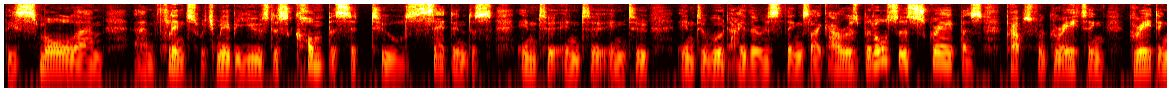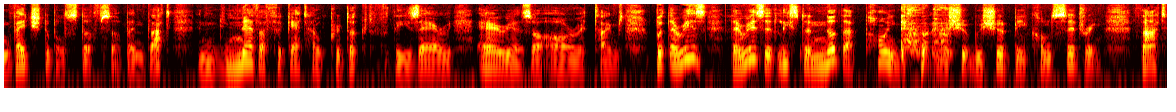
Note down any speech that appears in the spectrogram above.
these small um, um, flints which may be used as composite tools set into into into into into wood, either as things like arrows, but also scrapers, perhaps for grating grating vegetable stuffs up, and that. And never forget how productive these area, areas are, are at times. But there is there is at least another point we should we should be considering that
